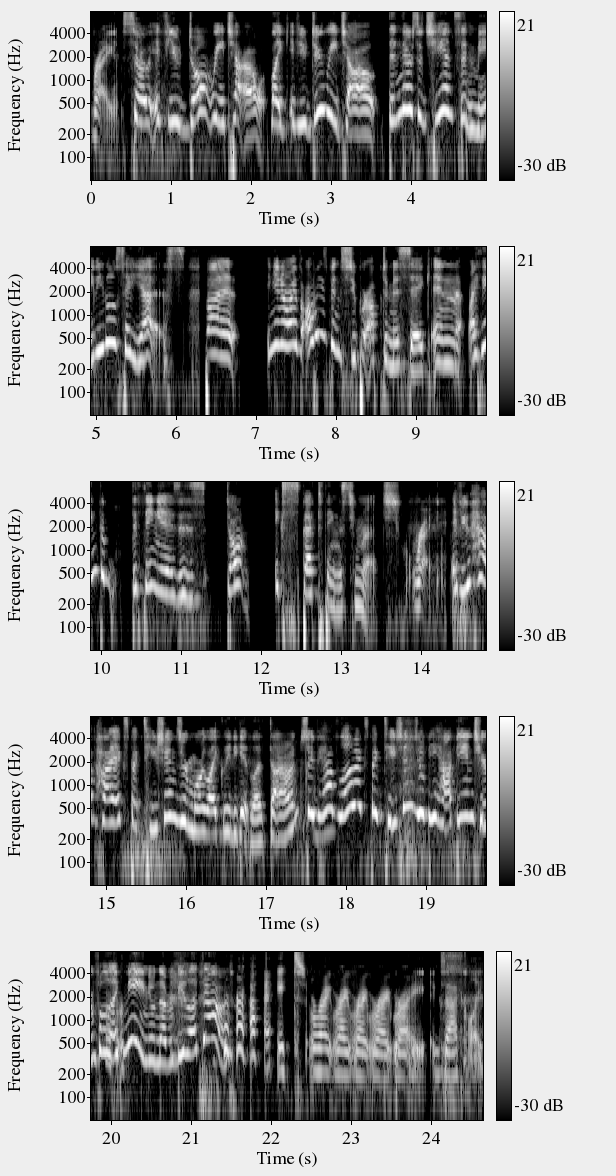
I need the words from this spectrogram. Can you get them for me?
right. So if you don't reach out, like if you do reach out, then there's a chance that maybe they'll say yes. But you know, I've always been super optimistic, and I think the the thing is, is don't expect things too much. Right. If you have high expectations, you're more likely to get let down. So if you have low expectations, you'll be happy and cheerful like me, and you'll never be let down. right right right right right right exactly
